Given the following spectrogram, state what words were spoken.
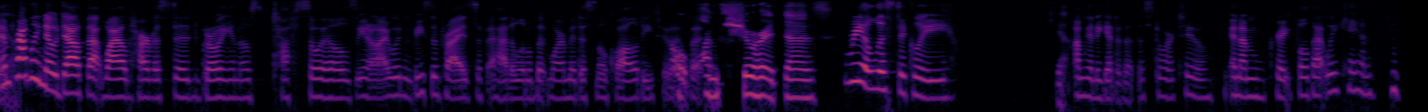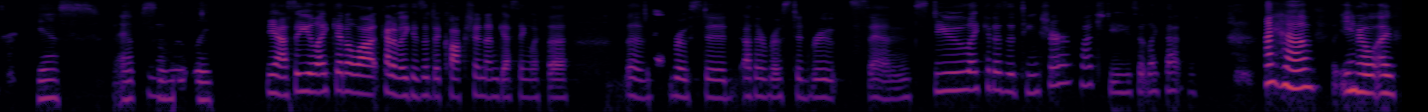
And Yeah. probably no doubt that wild harvested growing in those tough soils, you know, I wouldn't be surprised if it had a little bit more medicinal quality to it. oh But i'm sure it does realistically, Yeah. I'm going to get it at the store too. And I'm grateful that we can. yes absolutely Yeah. So you like it a lot, kind of like as a decoction, I'm guessing, with the the roasted other roasted roots. And do you like it as a tincture much? Do you use it like that? I have, you know, I've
